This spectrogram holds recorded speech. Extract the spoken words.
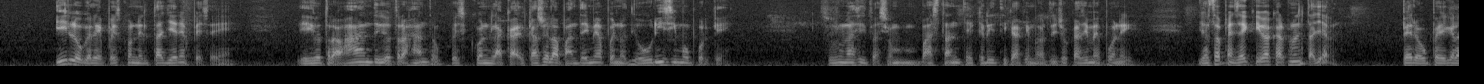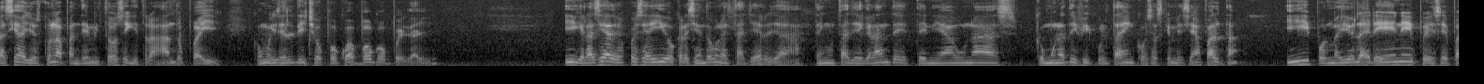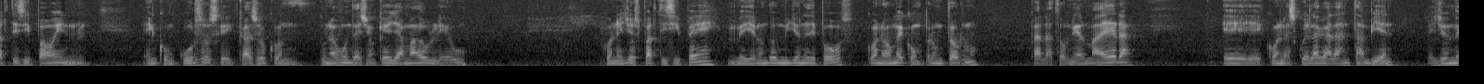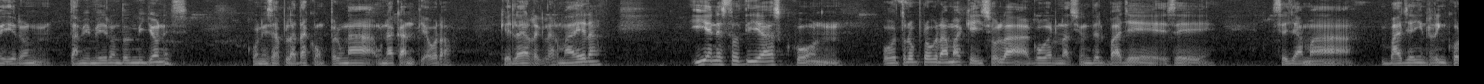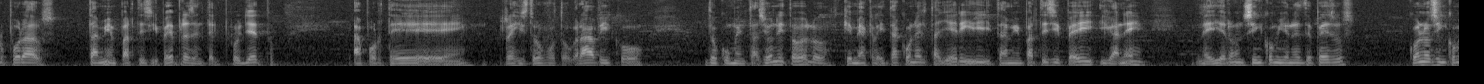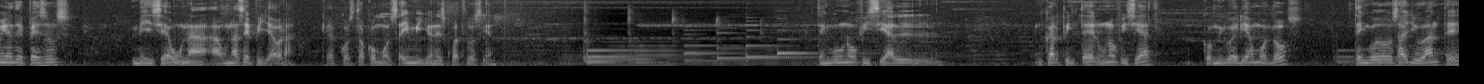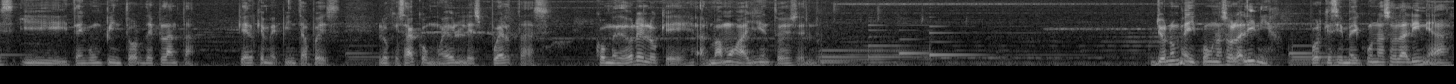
Y logré pues con el taller empecé, he ido trabajando, he ido trabajando, pues con el caso de la pandemia pues nos dio durísimo porque eso es una situación bastante crítica que mejor dicho casi me pone, yo hasta pensé que iba a caer con el taller, pero pues gracias a Dios con la pandemia y todo seguí trabajando, pues ahí, como dice el dicho, poco a poco pues ahí. Y gracias a Dios pues he ido creciendo con el taller, ya tengo un taller grande, tenía unas como unas dificultades en cosas que me hacían falta y por medio de la ARN pues he participado en, en concursos, en caso con una fundación que se llama W. Con ellos participé, me dieron dos millones de pesos, con eso me compré un torno para tornear madera, eh, con la escuela Galán también, ellos me dieron, también me dieron dos millones, con esa plata compré una, una canteadora, que es la de arreglar madera, y en estos días con otro programa que hizo la gobernación del Valle, ese se llama Valle IN Reincorporados. También participé, presenté el proyecto, aporté registro fotográfico, documentación y todo lo que me acredita con el taller y también participé y, gané. Me dieron 5 millones de pesos. Con los 5 millones de pesos me hice a una, a una cepilladora que costó como 6 millones 400. tengo un oficial, un carpintero, un oficial, conmigo seríamos dos. Tengo dos ayudantes y tengo un pintor de planta, que es el que me pinta pues lo que saco, muebles, puertas, comedores, lo que armamos allí. Entonces yo no me dedico a una sola línea, porque si me dedico a una sola línea,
